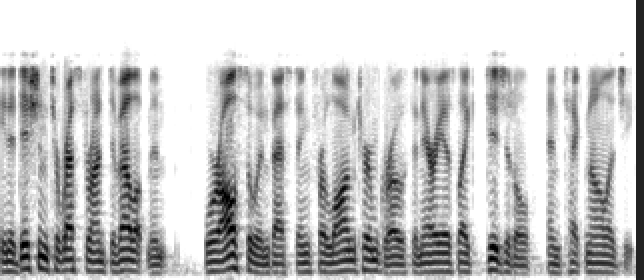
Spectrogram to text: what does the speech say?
In addition to restaurant development, we're also investing for long-term growth in areas like digital and technology,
